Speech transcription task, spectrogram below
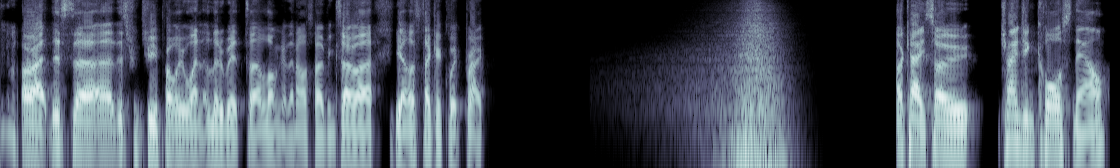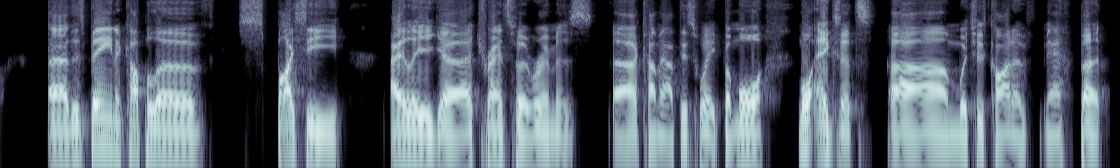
all right. This, uh, uh, this review probably went a little bit uh, longer than I was hoping. So, uh, yeah, let's take a quick break. Okay, so changing course now. Uh, there's been a couple of spicy A League uh, transfer rumors uh, come out this week, but more more exits, um, which is kind of yeah. But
